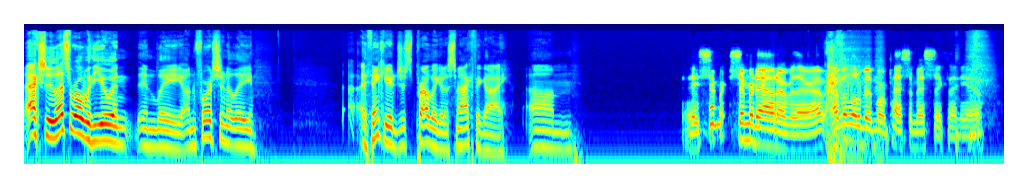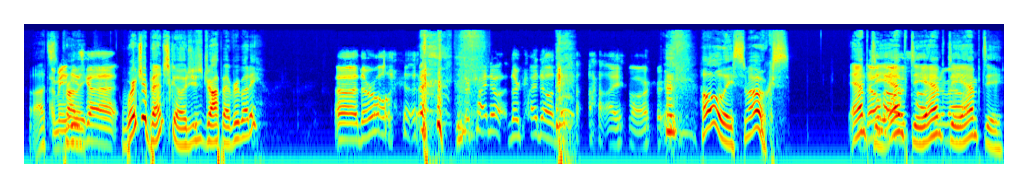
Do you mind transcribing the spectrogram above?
actually let's roll with you and, and Lee. Unfortunately, I think you're just probably going to smack the guy. Um, Hey, simmer simmer down over there. I'm, I'm a little bit more pessimistic than you. that's I mean, probably, he's got. Where'd your bench go? Did you just drop everybody? Uh, they're all. they're kind of. They're kind of on the IR. Holy smokes! Empty, know how I was empty, empty, about- empty.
